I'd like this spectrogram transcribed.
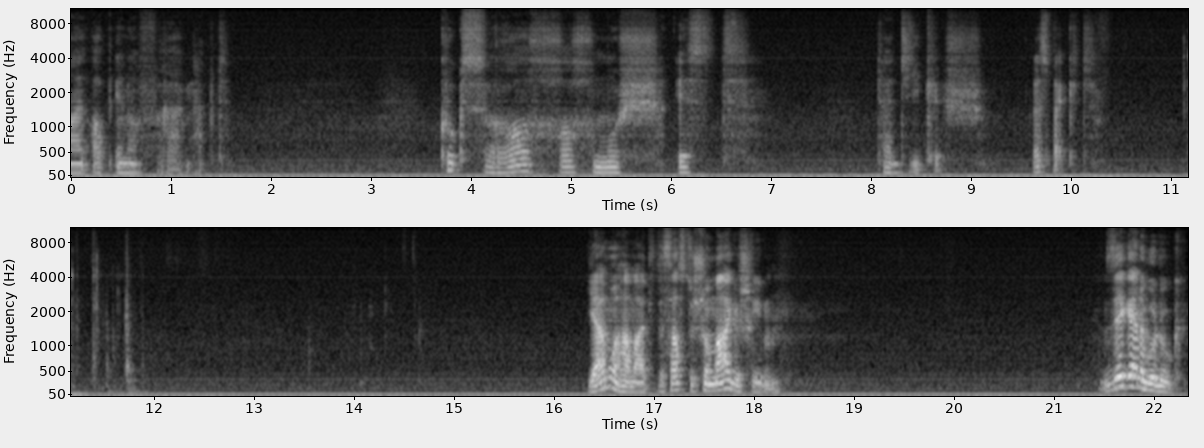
Mal, ob ihr noch Fragen habt. Kuxrochochmusch ist Tadschikisch. Respekt. Ja, Mohammed, das hast du schon mal geschrieben. Sehr gerne, Buduk.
